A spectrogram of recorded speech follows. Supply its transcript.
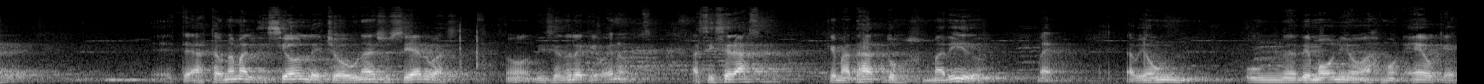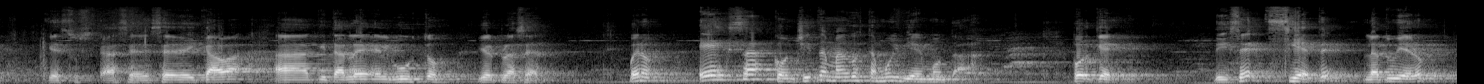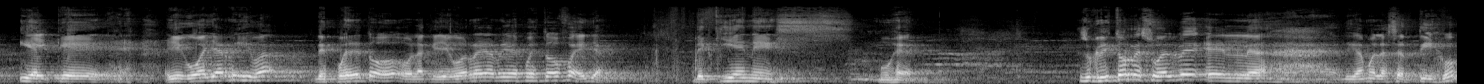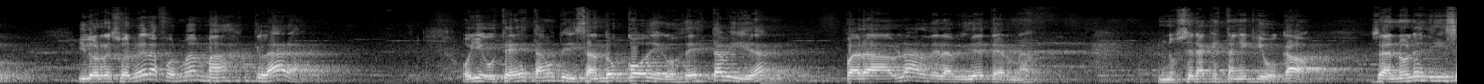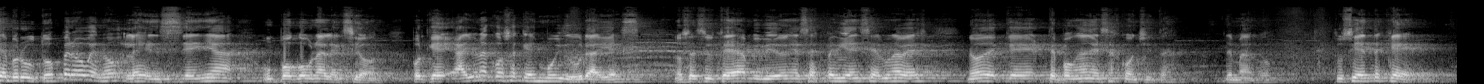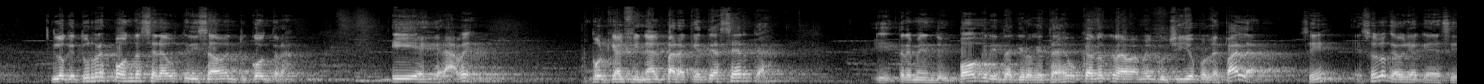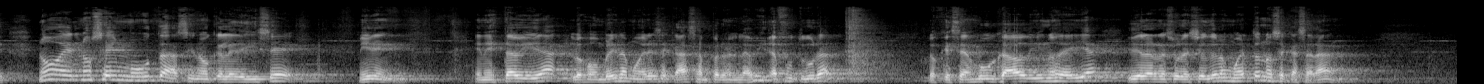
Hasta una maldición le echó una de sus siervas, diciéndole que, bueno, así serás, que matas a tus maridos. Bueno, había un, demonio asmoneo que, que se, se dedicaba a quitarle el gusto y el placer. Bueno, esa conchita mango está muy bien montada. ¿Por qué? Dice, siete la tuvieron y el que llegó allá arriba, después de todo, o la que llegó allá arriba después de todo fue ella. ¿De quién es mujer? Jesucristo resuelve el, digamos, el acertijo y lo resuelve de la forma más clara. Oye, ustedes están utilizando códigos de esta vida para hablar de la vida eterna. ¿no será que están equivocados? O sea, no les dice brutos, pero bueno, les enseña un poco una lección. Porque hay una cosa que es muy dura y es, no sé si ustedes han vivido en esa experiencia alguna vez, ¿no? De que te pongan esas conchitas de mango. Tú sientes que lo que tú respondas será utilizado en tu contra. Y es grave. Porque al final, ¿para qué te acercas? y tremendo hipócrita que lo que estás es buscando clavarme el cuchillo por la espalda. ¿Sí? Eso es lo que habría que decir. No, él no se inmuta, sino que le dice, miren, en esta vida los hombres y las mujeres se casan, pero en la vida futura los que se han juzgado dignos de ella y de la resurrección de los muertos no se casarán.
